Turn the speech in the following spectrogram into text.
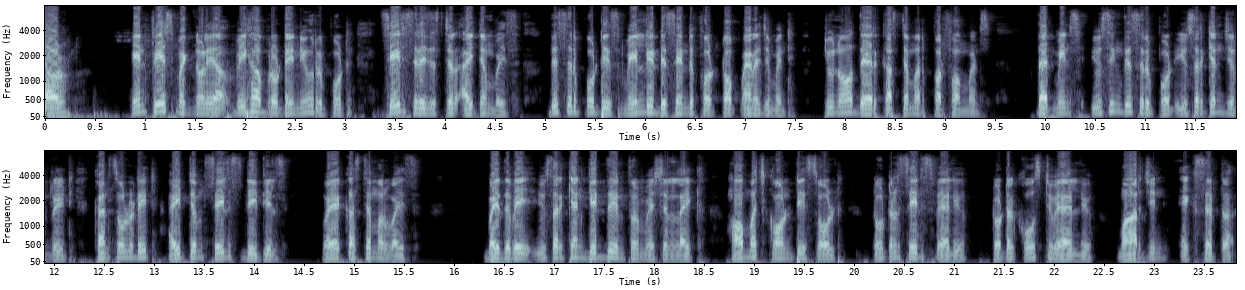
all, in Face Magnolia, we have brought a new report, Sales Register Item Wise. This report is mainly designed for top management to know their customer performance. That means using this report, user can generate, consolidate item sales details via customer wise. By the way, user can get the information like how much quantity sold, total sales value, total cost value, margin, etc.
